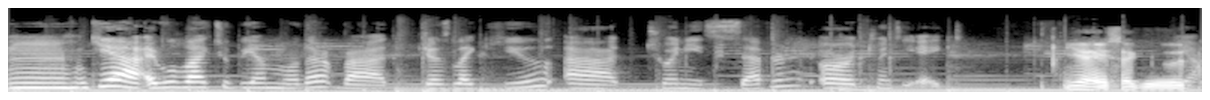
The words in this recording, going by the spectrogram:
Mm, yeah, I would like to be a mother, but just like you, at 27 or 28. Yeah, it's a good Yeah.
